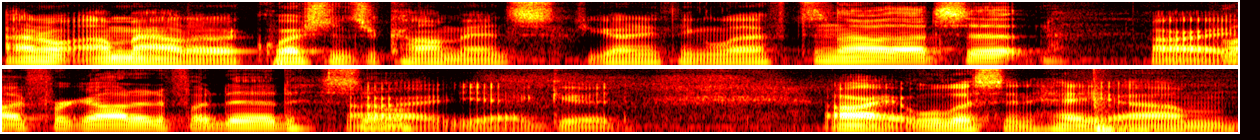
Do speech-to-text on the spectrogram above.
I don't. I'm out of questions or comments. You got anything left? no, that's it. All right. I forgot it if I did. So All right. Yeah. Good. All right. Well, listen. Hey, um,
